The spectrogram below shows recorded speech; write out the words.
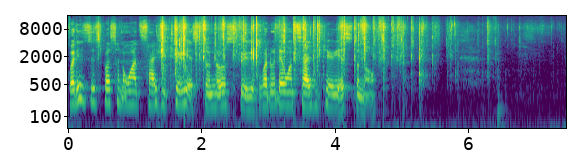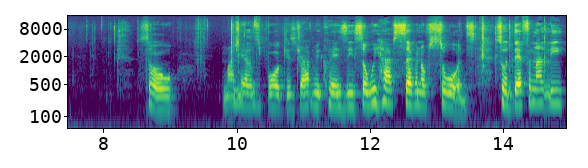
What is this person want Sagittarius to know, Spirit? What do they want Sagittarius to know? So, my nails book is driving me crazy. So, we have Seven of Swords. So definitely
